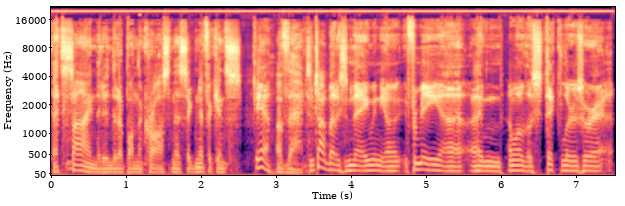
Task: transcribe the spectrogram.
that sign that ended up on the cross and the significance Yeah. of that. To talk about his name, and you know, for me, uh, I'm I'm one of those sticklers where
